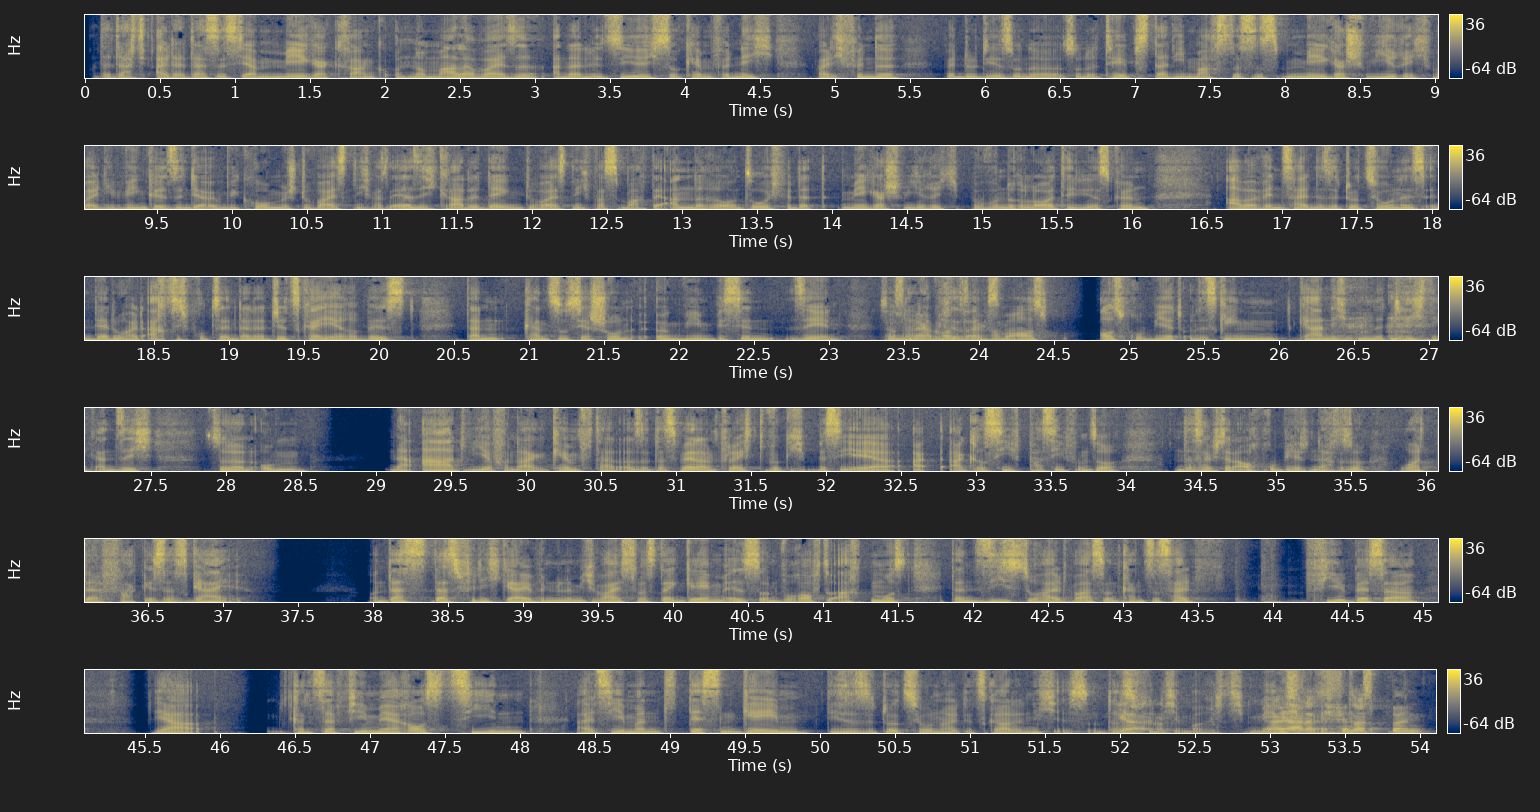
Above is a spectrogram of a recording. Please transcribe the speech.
Und da dachte ich, Alter, das ist ja mega krank. Und normalerweise analysiere ich so Kämpfe nicht, weil ich finde, wenn du dir so eine, so eine Tape-Study machst, das ist mega schwierig, weil die Winkel sind ja irgendwie komisch, du weißt nicht, was er sich gerade denkt, du weißt nicht, was macht der andere und so. Ich finde das mega schwierig, bewundere Leute, die das können. Aber wenn es halt eine Situation ist, in der du halt 80 Prozent deiner Jits-Karriere bist, dann kannst du es ja schon irgendwie ein bisschen sehen. Sondern habe ich das einfach mal aus, ausprobiert und es ging gar nicht um eine Technik an sich, sondern um eine Art, wie er von da gekämpft hat. Also das wäre dann vielleicht wirklich ein bisschen eher aggressiv, passiv und so. Und das habe ich dann auch probiert und dachte so, what the fuck ist das geil? Und das, das finde ich geil, wenn du nämlich weißt, was dein Game ist und worauf du achten musst, dann siehst du halt was und kannst es halt viel besser, ja, kannst da viel mehr rausziehen, als jemand, dessen Game diese Situation halt jetzt gerade nicht ist. Und das ja, finde ich immer richtig mega. Ja, ja ich finde das beim,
